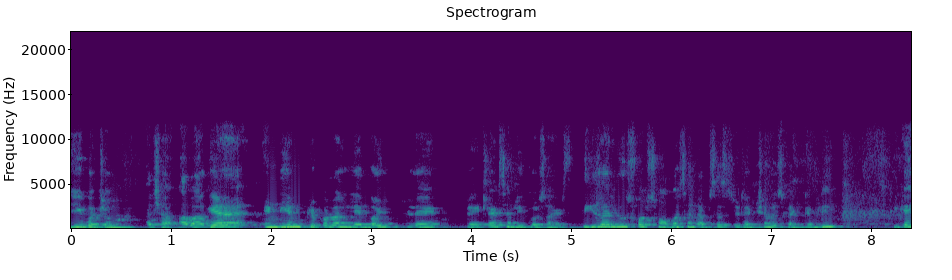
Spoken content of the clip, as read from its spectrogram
जी बच्चों अच्छा अब आ गया है indium triple one label platelets and leucocytes these are use for thrombus and abscess detection respectively ठीक है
